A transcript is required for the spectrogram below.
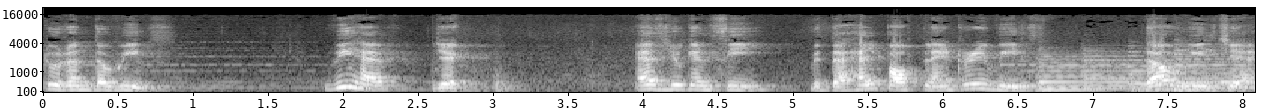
to run the wheels. We have jack. As you can see with the help of planetary wheels the wheelchair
